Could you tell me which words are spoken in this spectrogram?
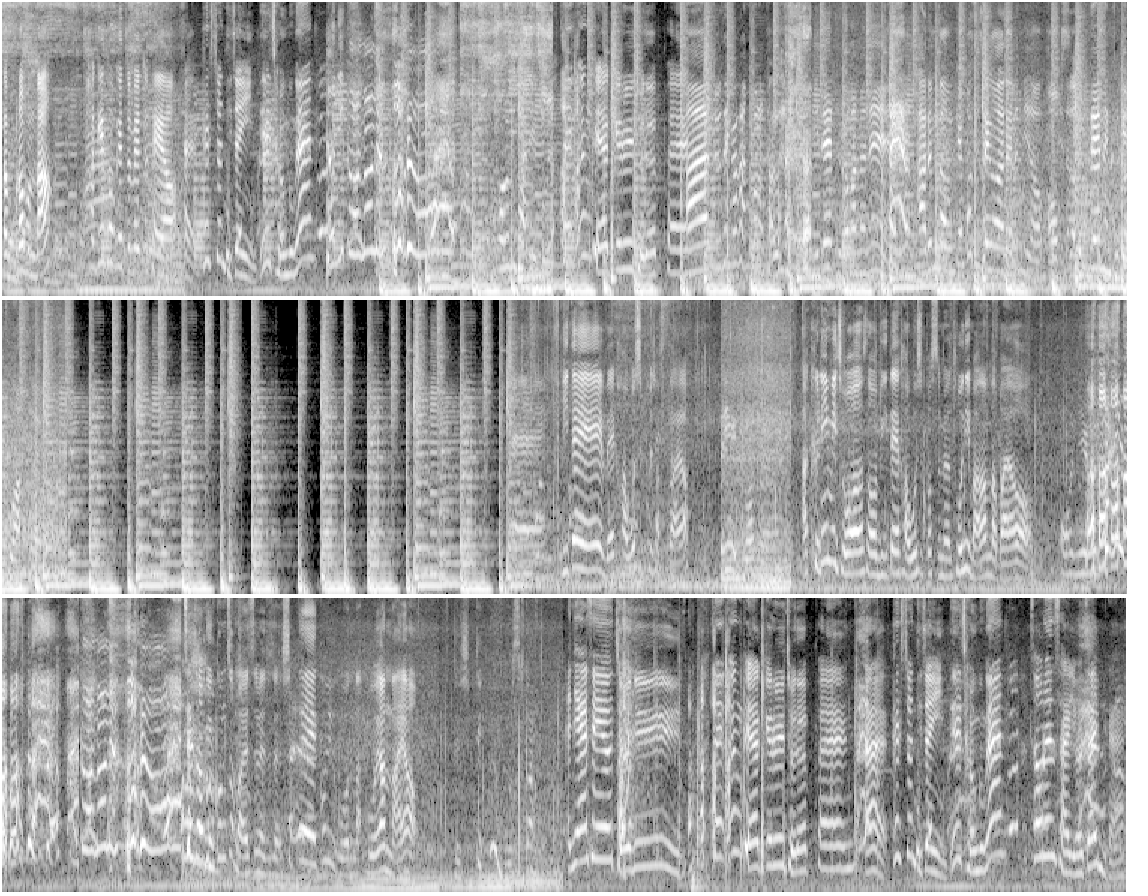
나 물어본다. 자기소개 좀 해주세요. 패션 디자인을 전공한 보니까 너는 서른 살이고요. 대학교를 졸업한 아주 생각한 거랑 달라요. 미대 들어가면은 아름다운 캠퍼스 하는 일 없어. 그때는 그게 좋았어요. 네. 미대에 왜 가고 싶으셨어요? 그림이 좋아서요. 아 그림이 좋아서 미대에 가고 싶었으면 돈이 많았나 봐요. 아니요. 구체적인 꿈 좀 말씀해 주세요. 10대의 꿈이 뭐였나, 뭐였나 요? 네, 10대 꿈이 뭐였을까? 안녕하세요. 저는 대학교를 졸업한 아, 패션 디자인을 전공한 서른 살 여자입니다.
